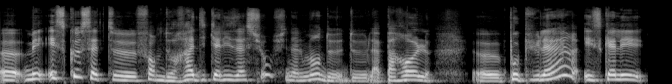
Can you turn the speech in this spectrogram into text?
Euh, mais est-ce que cette forme de radicalisation finalement de, de la parole populaire, est-ce qu'elle est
